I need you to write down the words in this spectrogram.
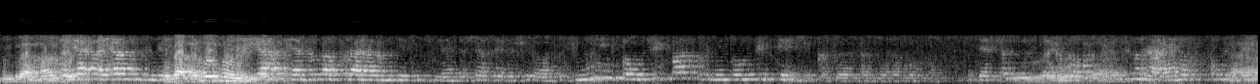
Ну да, надо А я, а я, например, Куда-то нужно уезжать. Я, я была фраером 10 лет. это сейчас я решила, почему не получить паспорт, не получить пенсию, которую я там заработала. Да. Да.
